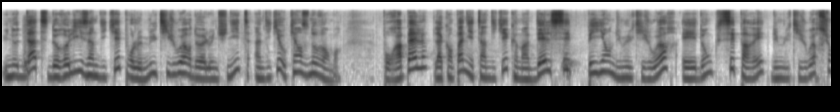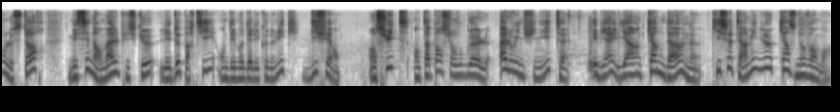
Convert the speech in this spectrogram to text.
une date de release indiquée pour le multijoueur de Halo Infinite, indiquée au 15 novembre. Pour rappel, la campagne est indiquée comme un DLC payant du multijoueur et est donc séparé du multijoueur sur le store, mais c'est normal puisque les deux parties ont des modèles économiques différents. Ensuite, en tapant sur Google Halo Infinite, eh bien il y a un countdown qui se termine le 15 novembre.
